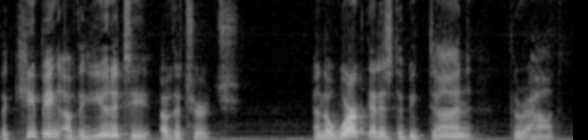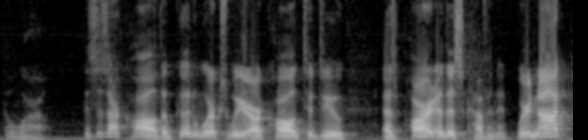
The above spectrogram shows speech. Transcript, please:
the keeping of the unity of the church, and the work that is to be done throughout the world. This is our call, the good works we are called to do as part of this covenant. We're not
